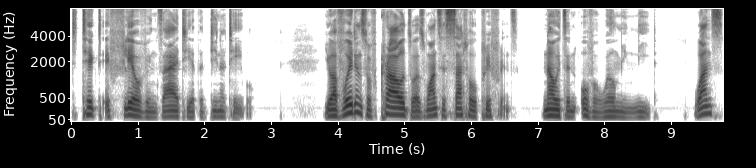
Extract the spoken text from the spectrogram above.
detect a flare of anxiety at the dinner table. Your avoidance of crowds was once a subtle preference. Now it's an overwhelming need. Once,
